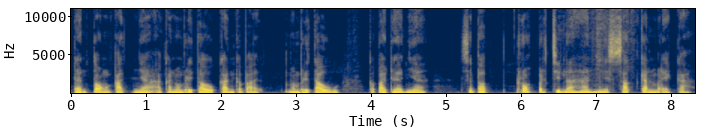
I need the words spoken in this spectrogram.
dan tongkatnya akan memberitahukan kepa memberitahu kepadanya, sebab roh perjinahan menyesatkan mereka,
